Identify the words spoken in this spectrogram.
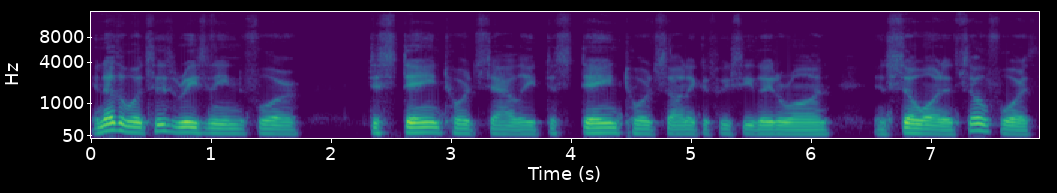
In other words, his reasoning for disdain towards Sally, disdain towards Sonic, as we see later on, and so on and so forth,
